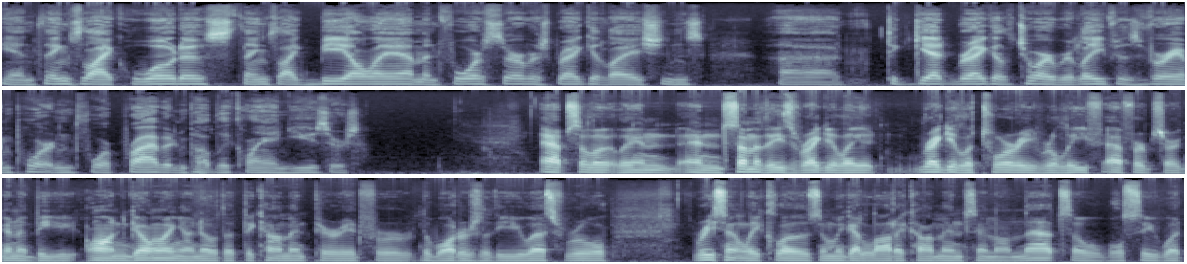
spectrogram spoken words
and things like WOTUS, things like BLM and Forest Service regulations uh, to get regulatory relief is very important for private and public land users. Absolutely, and and some of these regulate regulatory relief efforts are going to be ongoing. I know that the comment period for the Waters of the U.S. rule recently closed, and we got a lot of comments in on that. So we'll see what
